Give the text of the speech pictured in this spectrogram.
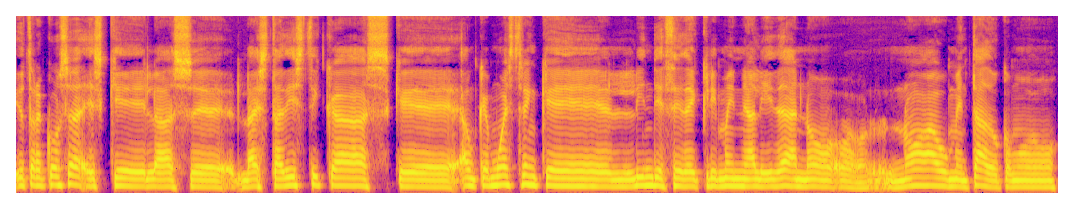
y otra cosa es que las, eh, las estadísticas que, aunque muestren que el índice de criminalidad no, no ha aumentado como,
